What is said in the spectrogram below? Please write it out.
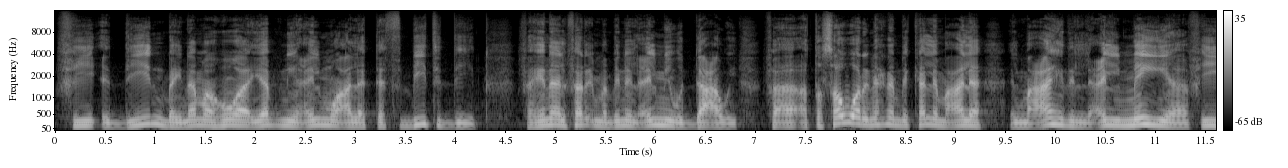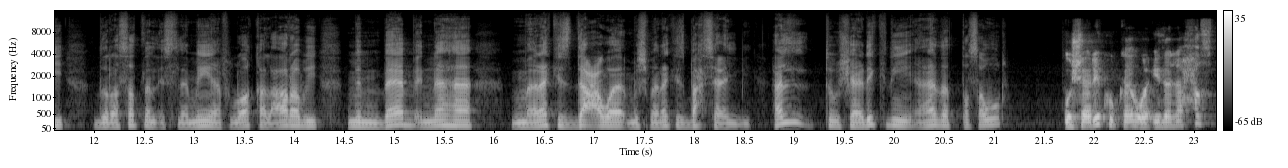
في الدين بينما هو يبني علمه على تثبيت الدين. فهنا الفرق ما بين العلمي والدعوي. فأتصور إن إحنا بنتكلم على المعاهد العلمية في دراستنا الإسلامية في الواقع العربي من باب إنها مراكز دعوة مش مراكز بحث علمي. هل تشاركني هذا التصور؟ أشاركك وإذا لاحظت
